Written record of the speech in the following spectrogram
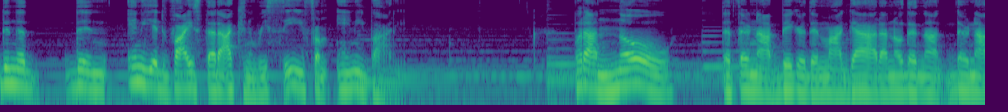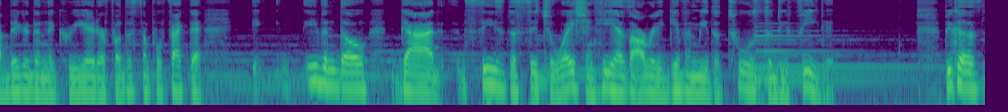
than the, than any advice that I can receive from anybody. But I know that they're not bigger than my God. I know they're not they're not bigger than the creator for the simple fact that even though God sees the situation, he has already given me the tools to defeat it. Because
